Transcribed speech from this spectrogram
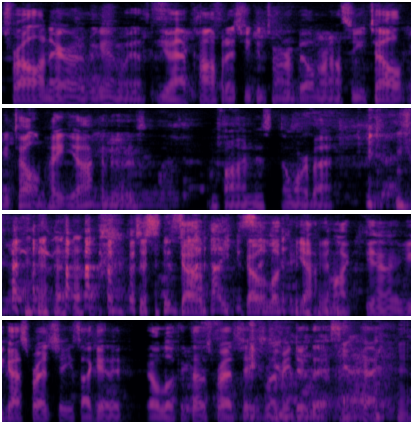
trial and error to begin with. You have confidence you can turn a building around. So you tell, you tell them, Hey, yeah, I can do this. I'm fine. Just don't worry about it. just go, that how you go look. it? Yeah. I'm like, you know, you got spreadsheets. I get it. Go look at those spreadsheets. Let me do this. Okay.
